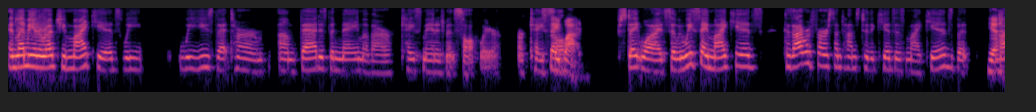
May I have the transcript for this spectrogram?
And let me interrupt you. My kids, we we use that term. Um, that is the name of our case management software or case statewide. Software. Statewide. So when we say my kids, because I refer sometimes to the kids as my kids, but yeah, my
